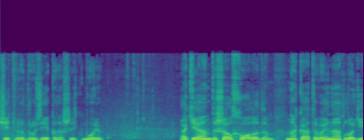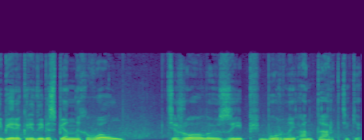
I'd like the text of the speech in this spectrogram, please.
Четверо друзей подошли к морю. Океан дышал холодом, накатывая на отлогий берег ряды беспенных волн, тяжелую зыбь бурной Антарктики.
